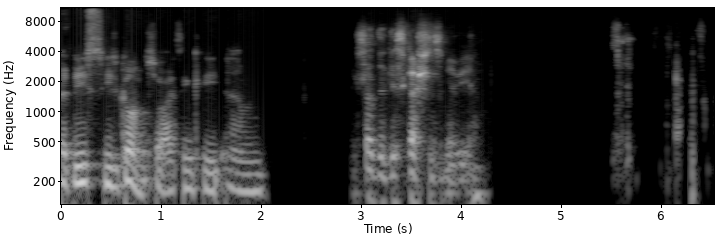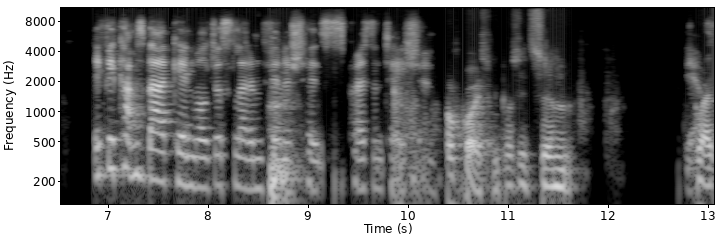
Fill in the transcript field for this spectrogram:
at least he's gone. So I think he. Um... So the discussions maybe. Yeah? If he comes back in, we'll just let him finish his presentation. Of course, because it's um, yes. quite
